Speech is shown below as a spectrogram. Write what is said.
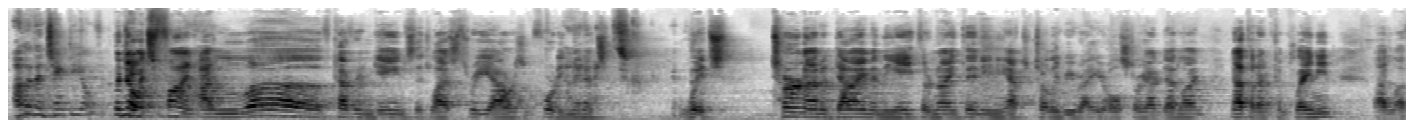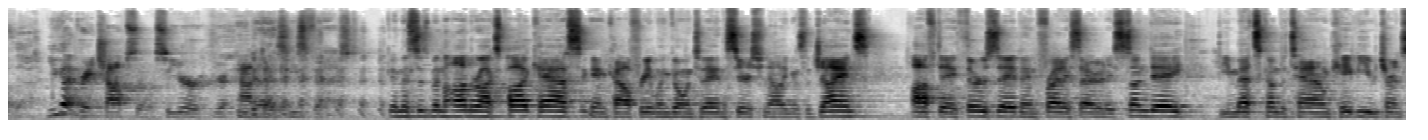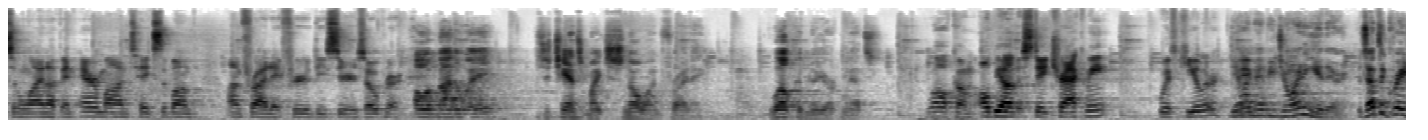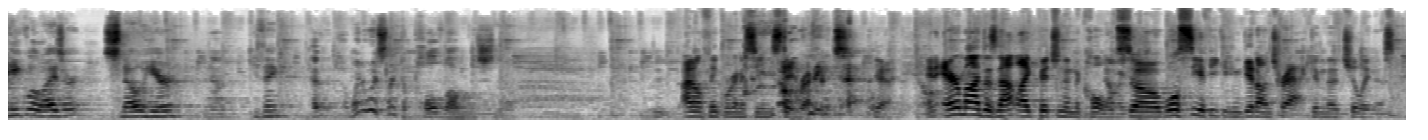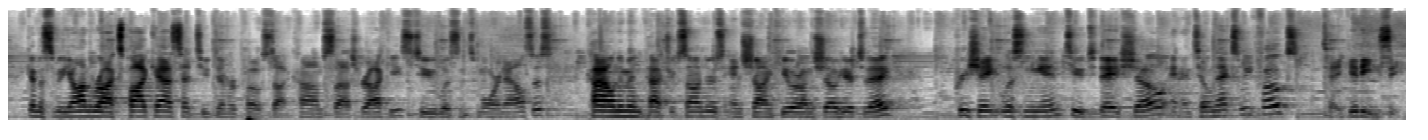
Other than take the over. But no, it's fine. I love covering games that last three hours and forty minutes, which turn on a dime in the eighth or ninth inning. You have to totally rewrite your whole story on deadline. Not that I'm complaining. I love that. You got great chops though, so you're you're apt does. at it. He's fast. Again, this has been the On the Rocks podcast. Again, Kyle Freeland going today in the series finale against the Giants. Off day Thursday, then Friday, Saturday, Sunday. The Mets come to town. KB returns to the lineup, and German takes the bump on Friday for the series opener. Oh, and by the way, there's a chance it might snow on Friday. Welcome, New York Mets. Welcome. I'll be out at the state track meet with Keeler. Yeah, maybe joining you there. Is that the great equalizer? Snow here, Yeah. you think? I wonder what it's like to pull vault in the snow. I don't think we're going to see any state records. Yeah. And German does not like pitching in the cold, so we'll see if he can get on track in the chilliness. Again, this is the On the Rocks podcast. Head to denverpost.com slash Rockies to listen to more analysis. Kyle Newman, Patrick Saunders, and Sean Keeler on the show here today. Appreciate listening in to today's show, and until next week, folks, take it easy.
